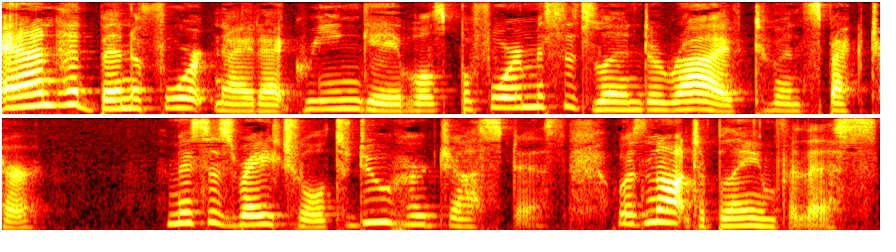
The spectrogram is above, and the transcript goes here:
Anne had been a fortnight at Green Gables before Mrs. Lynde arrived to inspect her. Mrs. Rachel, to do her justice, was not to blame for this.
